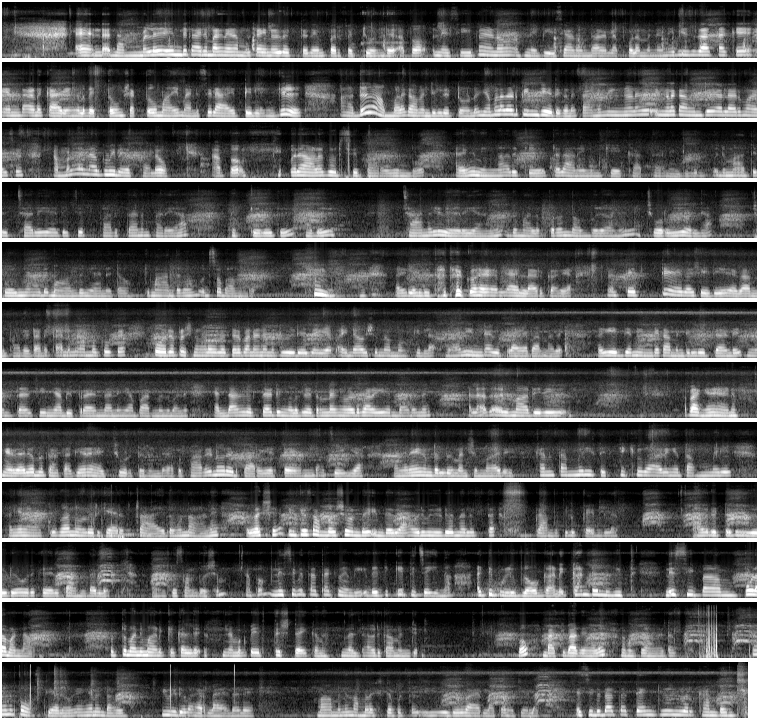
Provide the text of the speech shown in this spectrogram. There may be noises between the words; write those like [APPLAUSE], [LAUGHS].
എന്താ നമ്മൾ എന്ത് കാര്യം പറഞ്ഞാൽ നമുക്ക് അതിനൊരു വ്യക്തതയും പെർഫെക്റ്റും ഉണ്ട്. അപ്പോൾ നസീബാണോ? നബീസാണോ? എന്താണല്ലോ. അപ്പോൾ തന്നെ നബീസ് താത്താക്ക് എന്താണ് കാര്യങ്ങൾ വ്യക്തവും ശക്തവുമായി മനസ്സിലായിട്ടില്ലെങ്കിൽ അത് നമ്മളെ കമന്റിൽ ഇട്ടുകൊണ്ട് നമ്മളതവിടെ പിൻ ചെയ്തിരിക്കണം കാരണം നിങ്ങൾ നിങ്ങളെ കമന്റ് എല്ലാവരും വായിച്ച് നമ്മളെ എല്ലാവർക്കും വിലയിരുത്താമല്ലോ അപ്പോൾ ഒരാളെ കുറിച്ച് പറയുമ്പോൾ അല്ലെങ്കിൽ നിങ്ങളത് കേട്ടതാണെങ്കിലും കേൾക്കാത്തതാണെങ്കിലും ഒരുമാതിരി ചളി അടിച്ച് വർത്താനം പറയാൻ നിൽക്കരുത് അത് ചാനൽ വേറെയാണ്. ഇത് മലപ്പുറം തമ്പുരാണ് ചൊറിയല്ല. ചൊറിഞ്ഞാട് മാന്തും ഞാൻ കേട്ടോ എനിക്ക് മാന്തണം ഒരു സ്വഭാവമുണ്ട് [LAUGHS] അതിലെഴുതാത്തക്കും അറിയാം എല്ലാവർക്കും അറിയാം. തെറ്റ് ഏതാ ശരി ഏതാന്ന് പറഞ്ഞിട്ടാണ്. കാരണം നമുക്കൊക്കെ ഇപ്പോൾ ഓരോ പ്രശ്നങ്ങൾ ഓരോരുത്തർ പറഞ്ഞാൽ നമുക്ക് വീഡിയോ ചെയ്യാം. അതിന്റെ ആവശ്യം നമുക്കില്ല. ഞാൻ എന്റെ അഭിപ്രായമാണ് പറഞ്ഞത്. അത് എഴുതിയാണ് എന്റെ കമന്റിൽ ഇട്ടാണ്ട് ഇങ്ങനത്തെ ചീഞ്ഞ അഭിപ്രായം എന്താണ് ഞാൻ പറഞ്ഞതെന്ന് പറഞ്ഞു. എന്താണ് വ്യക്തമായിട്ട് നിങ്ങൾ കേട്ടിട്ടുണ്ടെങ്കിൽ നിങ്ങളോട് പറയും. എന്താണെന്ന്. അല്ലാതെ ഒരുമാതിരി അപ്പോൾ അങ്ങനെയാണ്. ഏതായാലും നമ്മൾ താത്താക്ക് ഞാൻ അയച്ചു കൊടുത്തിട്ടുണ്ട്. അപ്പോൾ പറയണവരോട് പറയട്ടെ എന്താ ചെയ്യുക അങ്ങനെ ഉണ്ടല്ലോ മനുഷ്യന്മാർ കാരണം തമ്മിൽ തെറ്റിക്കുക അല്ലെങ്കിൽ തമ്മിൽ അങ്ങനെ ആക്കുക എന്നുള്ളൊരു ക്യാരക്ടർ ആയതുകൊണ്ടാണ്. പക്ഷേ എനിക്ക് സന്തോഷമുണ്ട് എന്റെ ഒരു ആ ഒരു വീഡിയോ ഇന്നലെ ഇട്ട പ്രാന്തത്തിലൊക്കെ അവരിട്ടൊരു വീഡിയോ അവർ കയറി കണ്ടല്ലോ. ഭയങ്കര സന്തോഷം. അപ്പം നസീബ താത്താക്ക് വേണ്ടി ഡെഡിക്കേറ്റ് ചെയ്യുന്ന അടിപൊളി വ്ലോഗാണ് കണ്ടന്റ് വിത്ത് നസീബ പുളമണ്ണ. ഒത്തുമണി മാണിക്കക്കല്ല് നമുക്ക് പെരുത്ത് ഇഷ്ടമായിക്കണം എന്നുള്ള ഒരു കമന്റ് അപ്പോൾ ബാക്കി ഭാഗങ്ങൾ നമുക്ക് കാണാം കേട്ടോ. അങ്ങനെ പോസ്റ്റ് ചെയ്യാലോ? എങ്ങനെ ഉണ്ടാവും? ഈ വീഡിയോ വൈറലായാലോ അല്ലേ? മാമന് നമ്മളെ ഇഷ്ടപ്പെട്ട് ഈ വീഡിയോ വൈറലാക്കാൻ പറ്റിയല്ലോ എസ് താത്ത താങ്ക് യു യുവർ കണ്ടന്റ്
